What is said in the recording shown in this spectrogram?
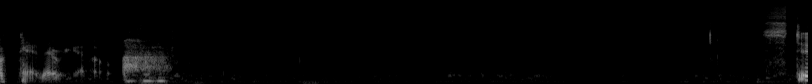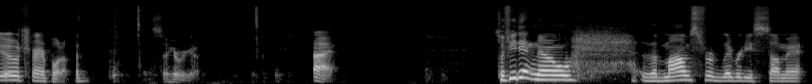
Okay, there we go. Still trying to pull it up. So here we go. All right. So if you didn't know, the Moms for Liberty Summit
